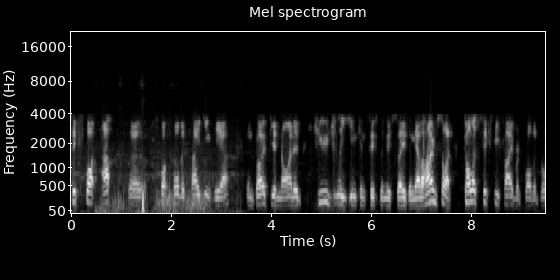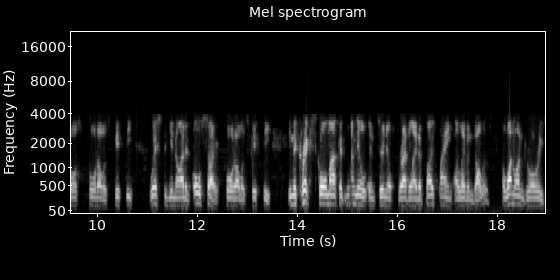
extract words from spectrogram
six spot up uh, spot for the taking here. And both United hugely inconsistent this season. Now the home side dollar sixty favourites, while the draw's four dollars fifty. Western United also four dollars fifty. In the correct score market, 1 0 and 2 0 for Adelaide are both paying $11. A 1 1 draw is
